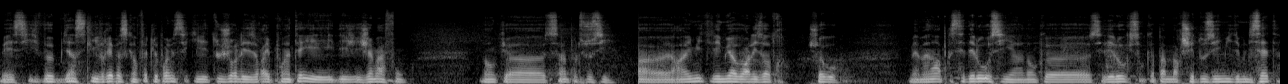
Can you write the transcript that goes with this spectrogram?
Mais s'il veut bien se livrer, parce qu'en fait le problème c'est qu'il est toujours les oreilles pointées et il est jamais à fond. Donc euh, c'est un peu le souci. Euh, à la limite, il est mieux à voir les autres chevaux. Mais maintenant, après, c'est des lots aussi. hein. donc c'est des lots qui sont capables de marcher 12,5 2007.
